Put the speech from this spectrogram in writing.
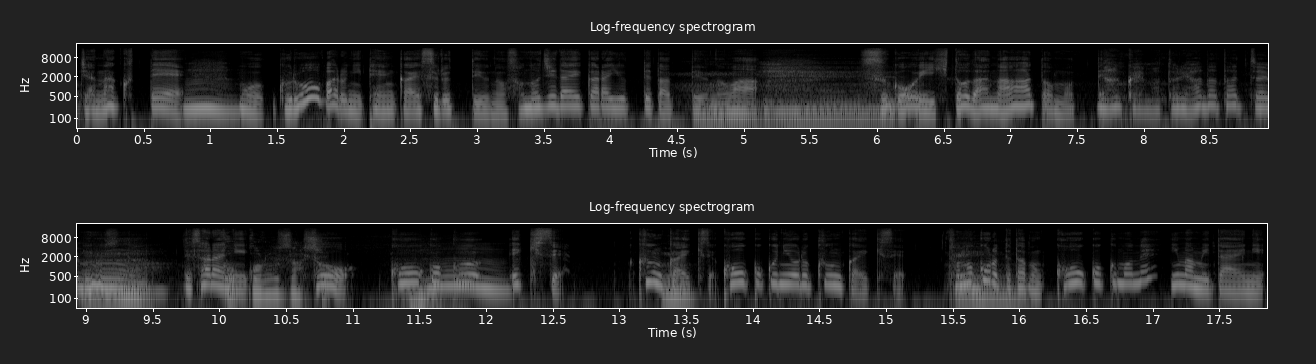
じゃなくて、うん、もうグローバルに展開するっていうのをその時代から言ってたっていうのはすごい人だなと思って。なんか今鳥肌立っちゃいました、うん、でさらにそう広告エキセ訓戒エキセ、広告による訓戒エキセその頃って多分広告もね今みたいに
